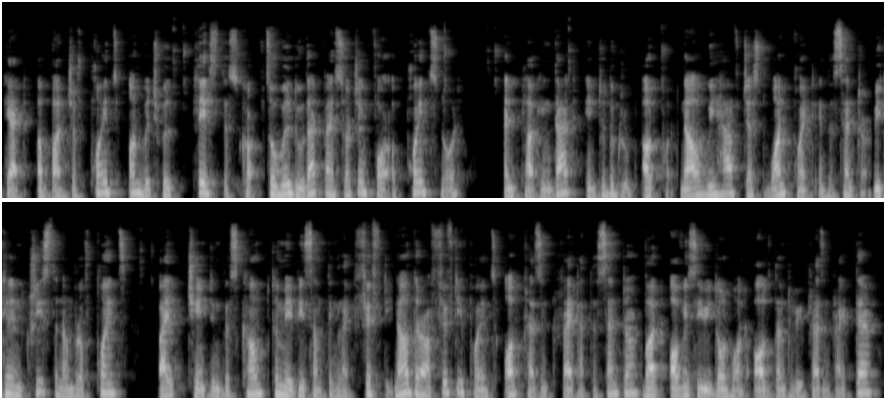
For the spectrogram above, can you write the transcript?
get a bunch of points on which we'll place this curve. So we'll do that by searching for a points node and plugging that into the group output. Now we have just one point in the center. We can increase the number of points by changing this count to maybe something like 50. Now there are 50 points all present right at the center, but obviously we don't want all of them to be present right there.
